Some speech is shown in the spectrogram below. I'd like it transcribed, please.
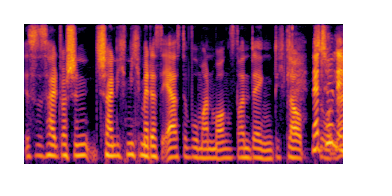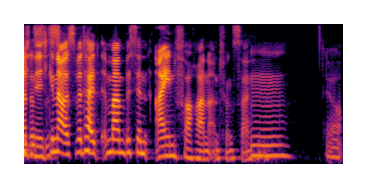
ist es halt wahrscheinlich nicht mehr das Erste, wo man morgens dran denkt. Ich glaube. Natürlich so, ne? nicht, genau. Es wird halt immer ein bisschen einfacher, in Anführungszeichen. Mm, ja.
